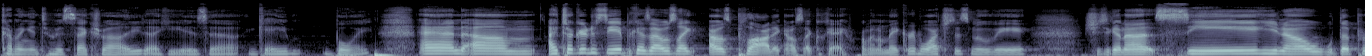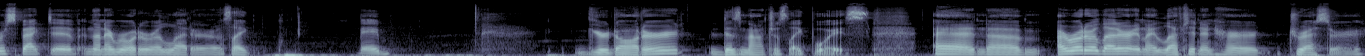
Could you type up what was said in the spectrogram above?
coming into his sexuality that he is a gay boy. And um, I took her to see it because I was like, I was plotting. I was like, okay, I'm gonna make her watch this movie. She's gonna see, you know, the perspective. And then I wrote her a letter. I was like, babe, your daughter does not just like boys. And um, I wrote her a letter and I left it in her dresser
